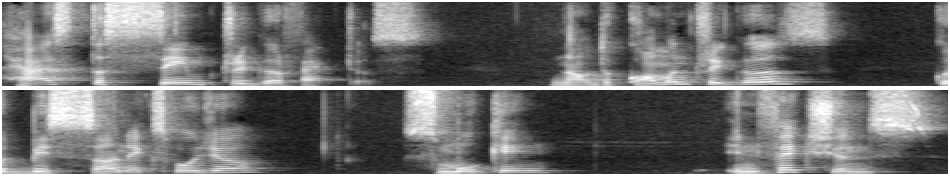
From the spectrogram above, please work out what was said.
has the same trigger factors. Now, the common triggers could be sun exposure, smoking, infections,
